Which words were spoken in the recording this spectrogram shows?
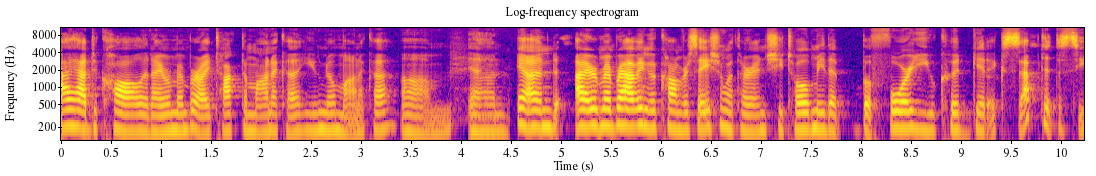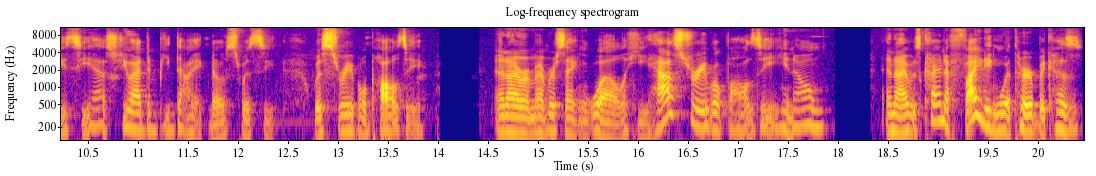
I had to call, and I remember I talked to Monica. You know Monica, um, and and I remember having a conversation with her, and she told me that before you could get accepted to CCS, you had to be diagnosed with C- with cerebral palsy. And I remember saying, "Well, he has cerebral palsy, you know." And I was kind of fighting with her because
